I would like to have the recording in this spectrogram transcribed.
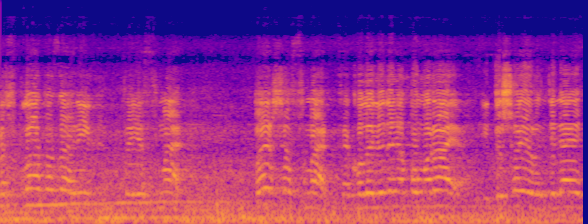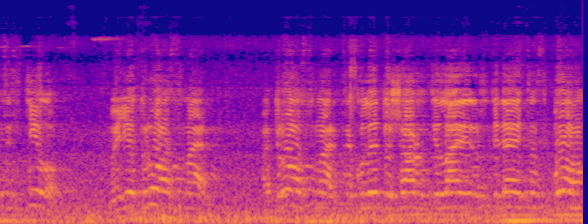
Розплата за гріх це є смерть. Перша смерть це коли людина помирає і душею розділяється з тілом. Но є друга смерть. А друга смерть це коли душа розділяє, розділяється з Богом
